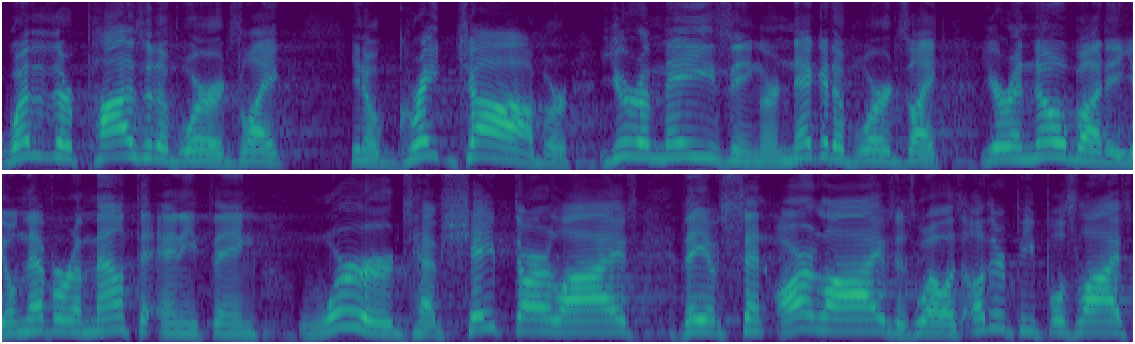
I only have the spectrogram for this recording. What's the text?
Whether they're positive words like, you know, great job or you're amazing, or negative words like you're a nobody, you'll never amount to anything, words have shaped our lives. They have sent our lives as well as other people's lives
